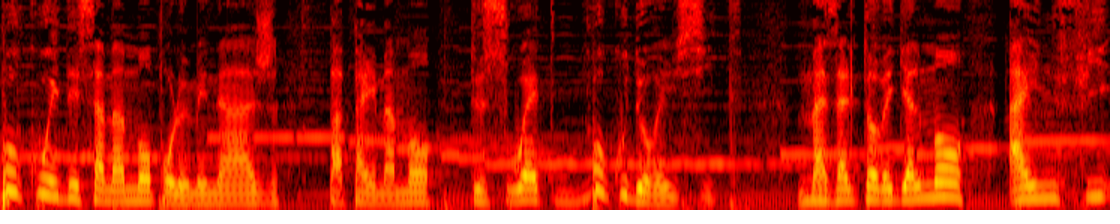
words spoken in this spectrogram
beaucoup aider sa maman pour le ménage. Papa et maman te souhaitent beaucoup de réussite. Mazaltov également a une fille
